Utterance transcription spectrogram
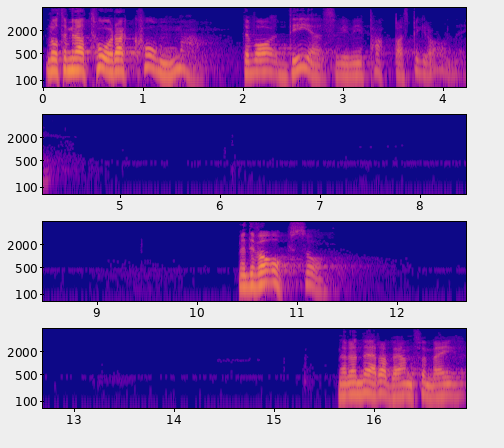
låta mina tårar komma, det var dels vid min pappas begravning. Men det var också När en nära vän för mig,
